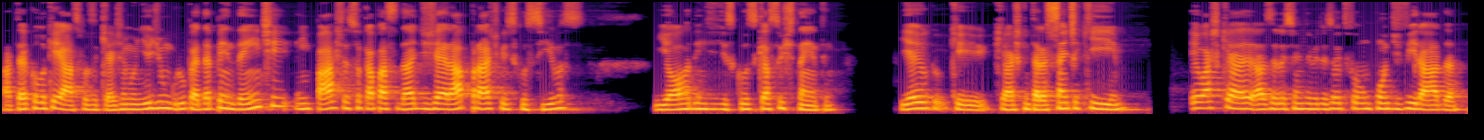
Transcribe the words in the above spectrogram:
até coloquei aspas aqui, a hegemonia de um grupo é dependente, em parte, da sua capacidade de gerar práticas discursivas e ordens de discurso que a sustentem. E aí o que, que eu acho interessante é que eu acho que a, as eleições de 2018 foram um ponto de virada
